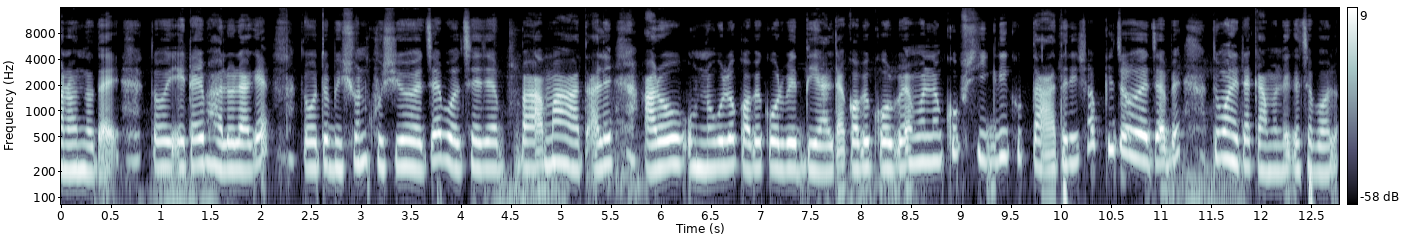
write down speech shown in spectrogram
আনন্দ দেয়। তো এটাই ভালো লাগে। তো ও তো ভীষণ খুশি হয়েছে। বলছে যে, বা মা, তাহলে আরও অন্যগুলো কবে করবে? দেয়ালটা কবে করবে? আমি বললাম, খুব শীঘ্রই খুব তাড়াতাড়ি সব কিছু হয়ে যাবে। তোমার এটা কেমন লেগেছে বলো?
